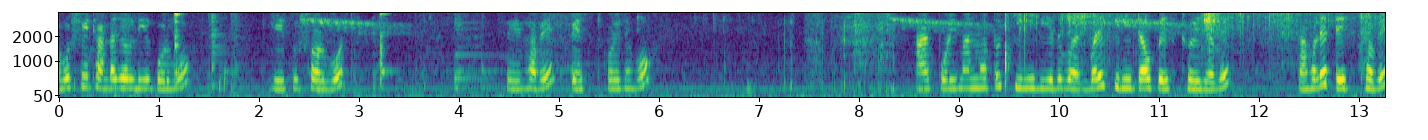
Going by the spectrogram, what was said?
অবশ্যই ঠান্ডা জল দিয়ে করব, যেহেতু শরবত। তো এভাবে পেস্ট করে নেব। আর পরিমাণ মতো চিনি দিয়ে দেবো একবারে, চিনিটাও পেস্ট হয়ে যাবে। তাহলে টেস্ট হবে।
